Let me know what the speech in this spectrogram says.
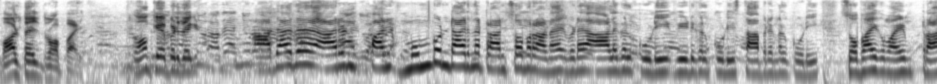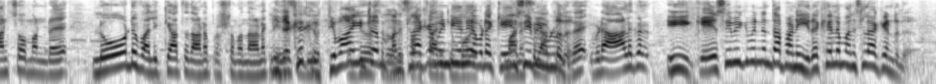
വോൾട്ടേജ് ഡ്രോപ്പായി. നോക്കിയപ്പോഴത്തേക്ക് അതായത് അരുൺ മുമ്പുണ്ടായിരുന്ന ട്രാൻസ്ഫോമറാണ് ഇവിടെ ആളുകൾ കൂടി വീടുകൾ കൂടി സ്ഥാപനങ്ങൾ കൂടി സ്വാഭാവികമായും ട്രാൻസ്ഫോമറിന്റെ ലോഡ് വലിക്കാത്തതാണ് പ്രശ്നമെന്നാണ് ഇതൊക്കെ കൃത്യമായിട്ട് മനസ്സിലാക്കാൻ വേണ്ടിയല്ലേ ഇവിടെ KCB ഉള്ളത്? മനസ്സിലാക്കുന്നത്. ഇവിടെ ആളുകൾ ഈ കെ സി ബിക്ക് പിന്നെ എന്താ പണി? ഇതൊക്കെയല്ലേ മനസ്സിലാക്കേണ്ടത്?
